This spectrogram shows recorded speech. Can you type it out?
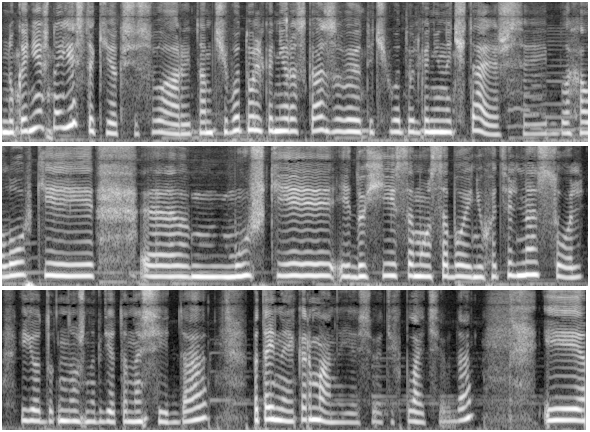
Ну, конечно, есть такие аксессуары. Там чего только не рассказывают и чего только не начитаешься. И блохоловки, и э, мушки, и духи, само собой, нюхательная соль. Ее нужно где-то носить, да. Потайные карманы есть у этих платьев, да. И,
